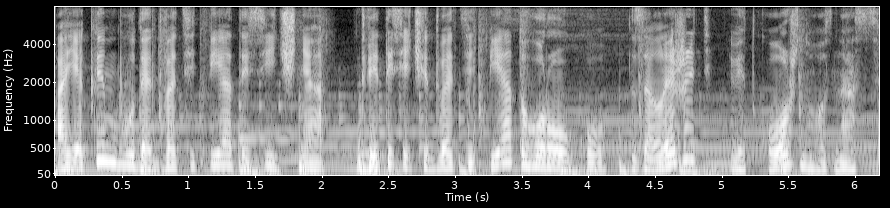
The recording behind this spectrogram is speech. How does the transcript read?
А яким буде 25 січня 2025 року, залежить від кожного з нас.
